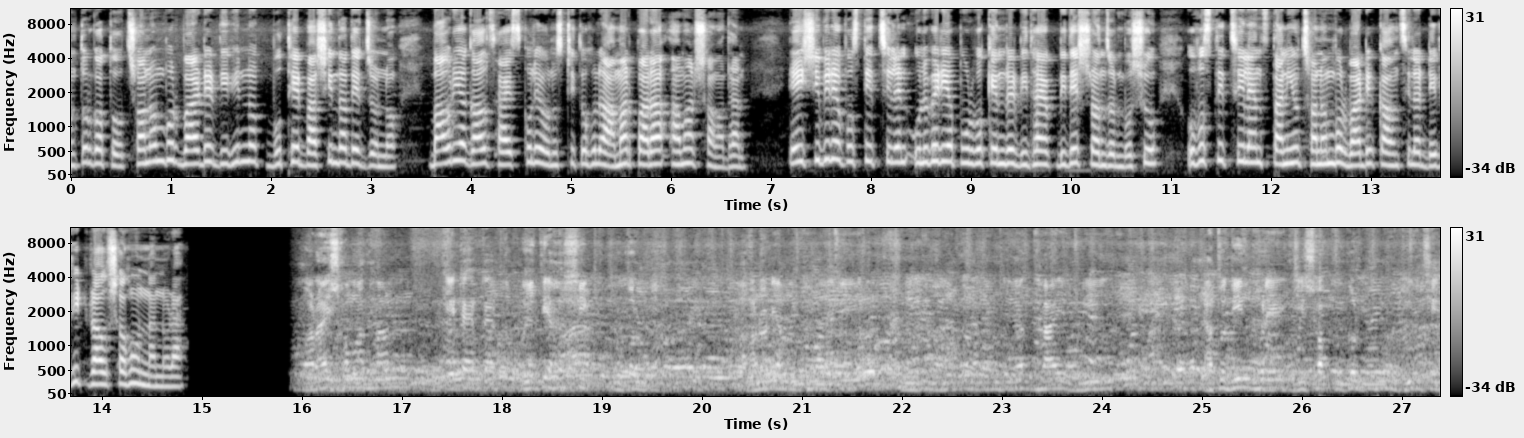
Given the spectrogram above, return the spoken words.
অন্তর্গত ছ নম্বর ওয়ার্ডের বিভিন্ন বুথের বাসিন্দাদের জন্য বাউরিয়া গার্লস হাই স্কুলে অনুষ্ঠিত হলো আমার পাড়া, আমার সমাধান। এই শিবিরে উপস্থিত ছিলেন উলুবেড়িয়া পূর্ব কেন্দ্রের বিধায়ক বিদেশ রঞ্জন বসু, উপস্থিত ছিলেন স্থানীয় ছ নম্বর ওয়ার্ডের কাউন্সিলর ডেভিড রাও সহ অন্যান্যরা। মুখ্যমন্ত্রী এতদিন ধরে যেসব প্রকল্পগুলো দিয়েছেন,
